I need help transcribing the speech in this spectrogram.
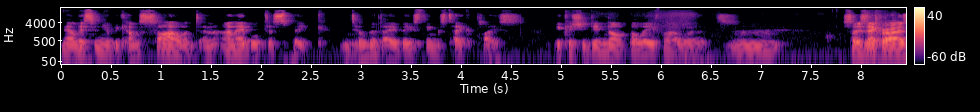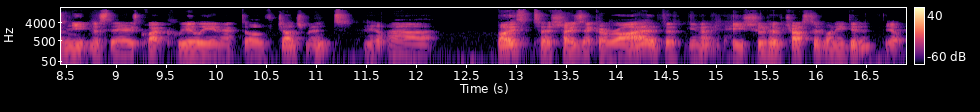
Now listen, you'll become silent and unable to speak until the day these things take place, because you did not believe my words. Mm. So Zechariah's muteness there is quite clearly an act of judgment, Yeah. uh, both to show Zechariah that you know he should have trusted when he didn't. Yep.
